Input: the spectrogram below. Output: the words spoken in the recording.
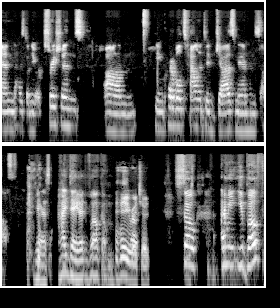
and has done the orchestrations. Um, the incredible, talented jazz man himself. Yes. Hi, David. Welcome. Hey, Richard. So, I mean, you both.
